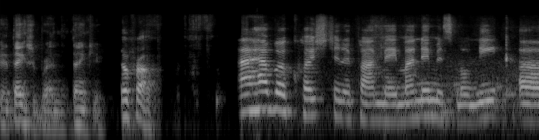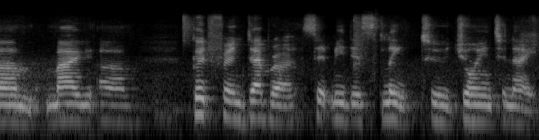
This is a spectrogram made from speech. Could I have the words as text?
Okay, thanks, Brandon. Thank you. no problem. I have a question, if I may. My name is Monique. Um, my um, good friend Deborah sent me this link to join tonight.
